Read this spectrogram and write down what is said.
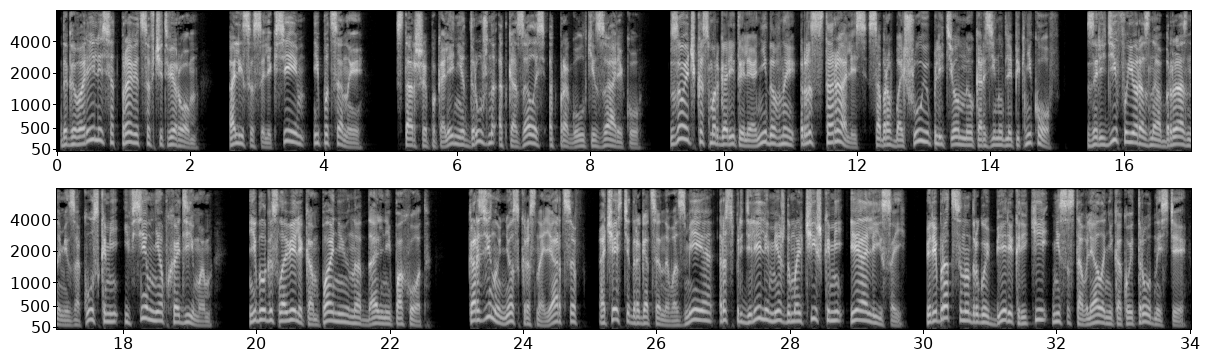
Договорились отправиться вчетвером – Алиса с Алексеем и пацаны. Старшее поколение дружно отказалось от прогулки за реку. Зоечка с Маргаритой Леонидовной расстарались, собрав большую плетенную корзину для пикников, зарядив ее разнообразными закусками и всем необходимым, и благословили компанию на дальний поход. Корзину нес красноярцев, а части драгоценного змея распределили между мальчишками и Алисой. Перебраться на другой берег реки не составляло никакой трудности.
